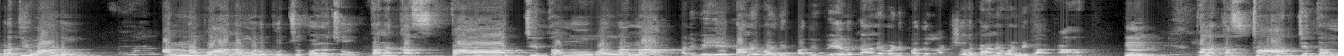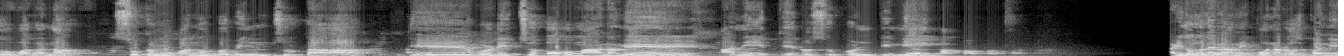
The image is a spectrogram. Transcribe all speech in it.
ప్రతివాడు అన్నపానములు పుచ్చుకొనుచు తన కష్టార్జితము వలన అది వెయ్యి కానివ్వండి పది వేలు కానివ్వండి పది లక్షలు కానివ్వండి కాక తన కష్టార్జితము వలన సుఖము అనుభవించుట దేవుడిచ్చు బహుమానమే అని తెలుసుకొంటిని. అబ్బబ్బబ్బబ్బ. ఐదు వందలే రాని పో నా రోజు పనే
